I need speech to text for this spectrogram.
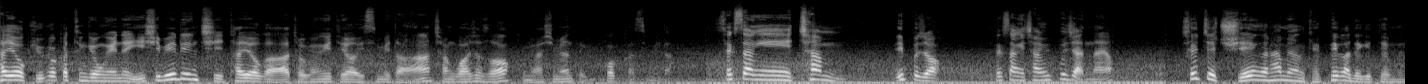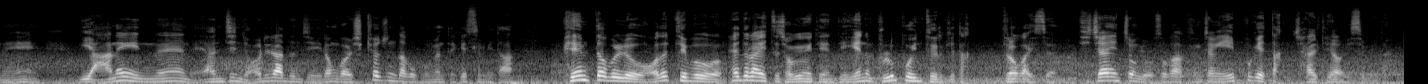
타이어 규격 같은 경우에는 21인치 타이어가 적용이 되어 있습니다. 참고하셔서 구매하시면 될 것 같습니다. 색상이 참 이쁘죠? 색상이 참 이쁘지 않나요? 실제 주행을 하면 개폐가 되기 때문에 이 안에 있는 엔진 열이라든지 이런 걸 식혀준다고 보면 되겠습니다. BMW 어댑티브 헤드라이트 적용이 되는데 얘는 블루 포인트 이렇게 딱 들어가 있어요. 디자인적 요소가 굉장히 이쁘게 딱 잘 되어 있습니다.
